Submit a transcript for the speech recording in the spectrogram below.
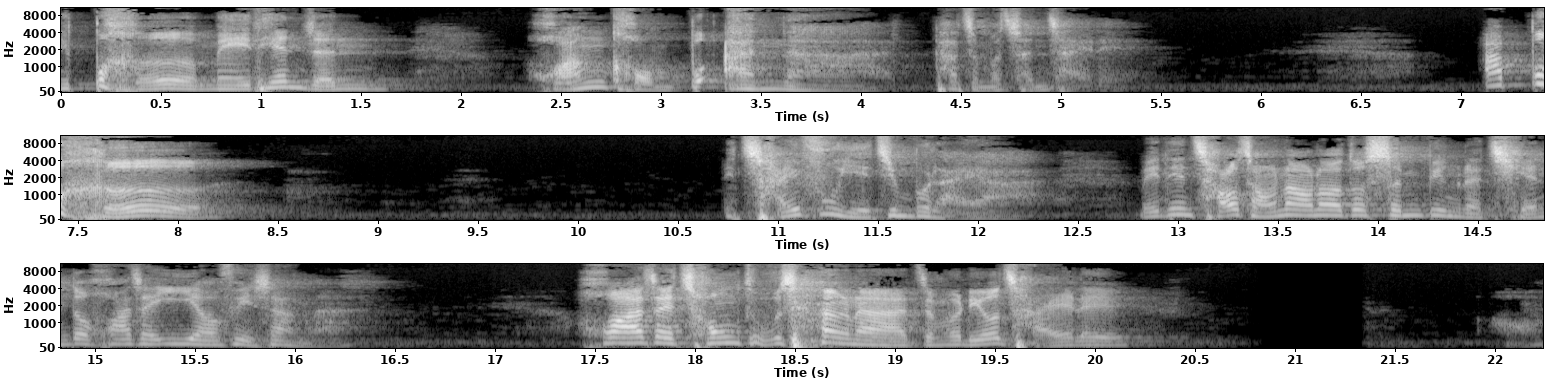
你不和，每天人惶恐不安呐，他怎么成才的？啊，不和。你财富也进不来啊！每天吵吵闹闹都生病了，钱都花在医药费上了，花在冲突上了，怎么留财嘞？哦，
